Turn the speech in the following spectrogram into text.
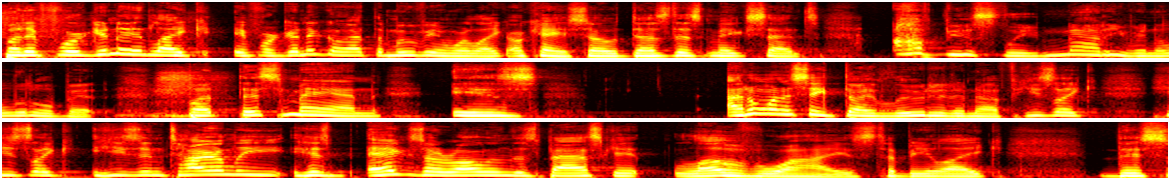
but if we're gonna like if we're gonna go at the movie and we're like okay so does this make sense? Obviously not even a little bit. But this man is i don't want to say diluted enough. He's like he's like he's entirely his eggs are all in this basket love wise to be like this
